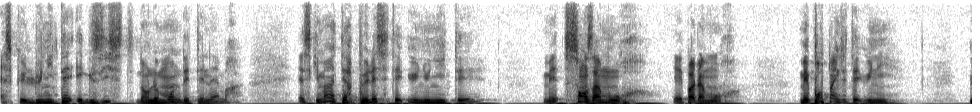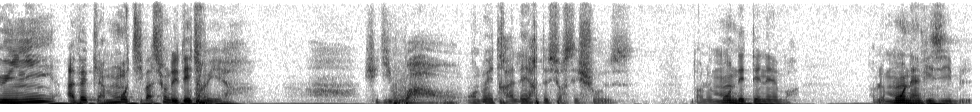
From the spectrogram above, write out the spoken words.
Est-ce que l'unité existe dans le monde des ténèbres? Et ce qui m'a interpellé, c'était une unité, mais sans amour. Avait pas d'amour. Mais pourtant, ils étaient unis. Unis avec la motivation de détruire. J'ai dit, waouh, on doit être alerte sur ces choses. Dans le monde des ténèbres, dans le monde invisible,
